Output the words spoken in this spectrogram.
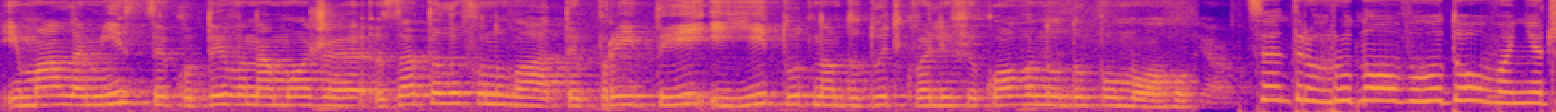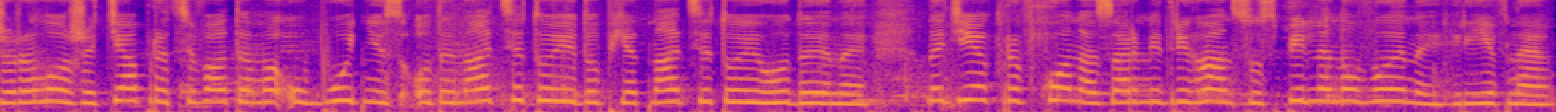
і мала місце, куди вона може зателефонувати, прийти, і їй тут нададуть кваліфіковану допомогу. Центр грудного вигодовування джерело життя працюватиме у будні з 11 до 15 години. Надія Кривко, Назар Мідріган, Суспільне новини, Рівне.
